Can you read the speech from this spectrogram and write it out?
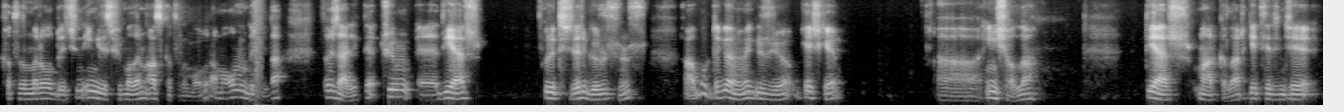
katılımları olduğu için İngiliz firmaların az katılımı olur ama onun dışında özellikle tüm e, diğer üreticileri görürsünüz. Ha, burada görmemek üzüyor. Keşke aa, inşallah diğer markalar getirince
